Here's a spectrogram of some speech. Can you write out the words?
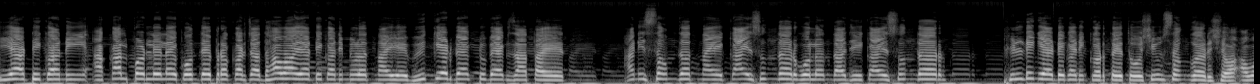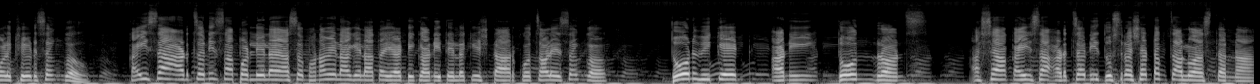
या ठिकाणी अकाल पडलेला आहे. कोणत्याही प्रकारच्या धावा या ठिकाणी मिळत नाहीये. विकेट बॅक टू बॅक जात आहेत. आणि समजत नाही काय सुंदर गोलंदाजी काय सुंदर फिल्डिंग या ठिकाणी करतोय तो शिवसंघर्ष आवळखेड संघ. काहीसा अडचणी सापडलेला आहे असं म्हणावे लागेल आता या ठिकाणी ते लकी स्टार कोचाळे संघ. दोन विकेट आणि दोन रन्स अशा काहीसा अडचणी दुसरं षटक चालू असताना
